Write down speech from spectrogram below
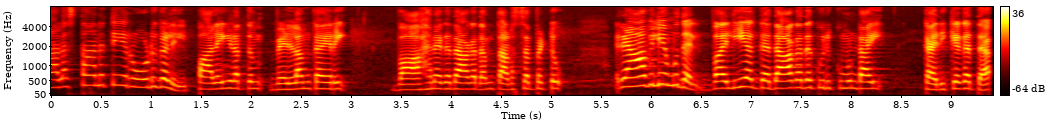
തലസ്ഥാനത്തെ റോഡുകളിൽ പലയിടത്തും വെള്ളം കയറി. വാഹനഗതാഗതം തടസ്സപ്പെട്ടു. രാവിലെ മുതൽ വലിയ ഗതാഗത കുരുക്കുമുണ്ടായി. കരിക്കകത്ത്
